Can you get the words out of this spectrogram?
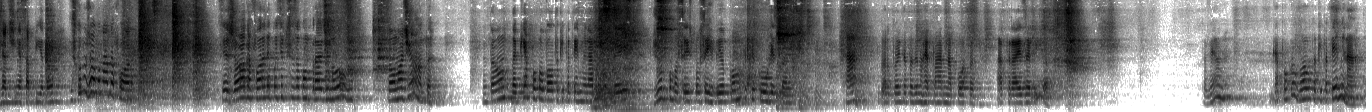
Já tinha essa pia também. Por isso que eu não jogo nada fora. Você joga fora, depois você precisa comprar de novo. Então não adianta. Então, daqui a pouco eu volto aqui para terminar para vocês, junto com vocês, para vocês verem como que ficou o restante. Tá? Agora o Tony tá fazendo reparo na porta atrás ali, ó. Tá vendo? Daqui a pouco eu volto aqui para terminar.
